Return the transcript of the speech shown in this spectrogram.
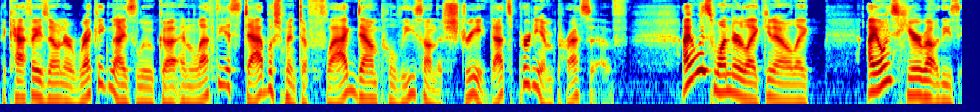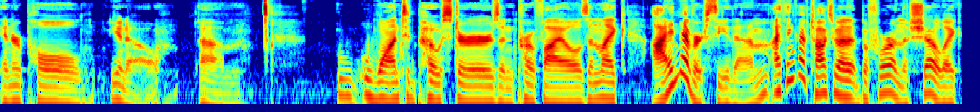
The cafe's owner recognized Luka and left the establishment to flag down police on the street. That's pretty impressive. I always wonder, like, you know, like, I always hear about these Interpol, you know, um, wanted posters and profiles and like i never see them. I think i've talked about it before on the show. Like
